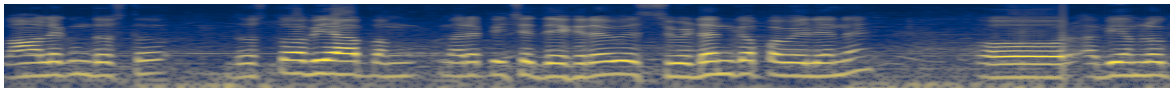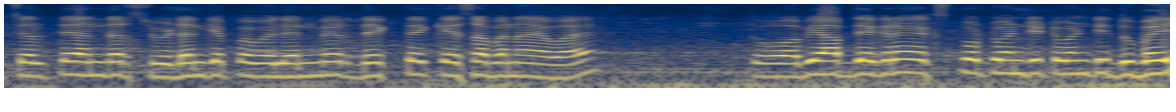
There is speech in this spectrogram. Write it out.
अल्लाम दोस्तों। दोस्तों, अभी आप हमारे पीछे देख रहे हो स्वीडन का पवेलियन है। और अभी हम लोग चलते हैं अंदर स्वीडन के पवेलियन में और देखते हैं कैसा बनाया हुआ है। तो अभी आप देख रहे हो एक्सपो 2020 दुबई।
